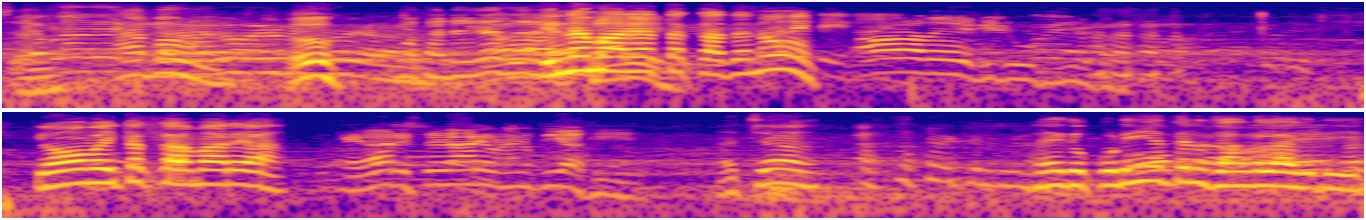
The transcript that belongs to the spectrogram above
ਸਰ ਕਿੰਨੇ ਮਾਰਿਆ ਧੱਕਾ ਤੈਨੂੰ? ਆ ਜੂ। ਕਿਉਂ ਬਈ ਧੱਕਾ ਮਾਰਿਆ? ਹੈਗਾ ਰਿਸ਼ਤੇਦਾਰ ਹੈ ਉਹਨਾਂ ਨੂੰ ਕੀ ਆਖੀਏ? ਅੱਛਾ। ਨਹੀਂ ਤੂੰ ਕੁੜੀ ਐ ਤੈਨੂੰ ਸੰਗ ਲੱਗਦੀ ਐ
